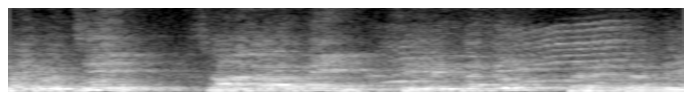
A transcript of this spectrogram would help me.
పైకి వచ్చి స్వామివారిని స్వీకరించండి ధరించండి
